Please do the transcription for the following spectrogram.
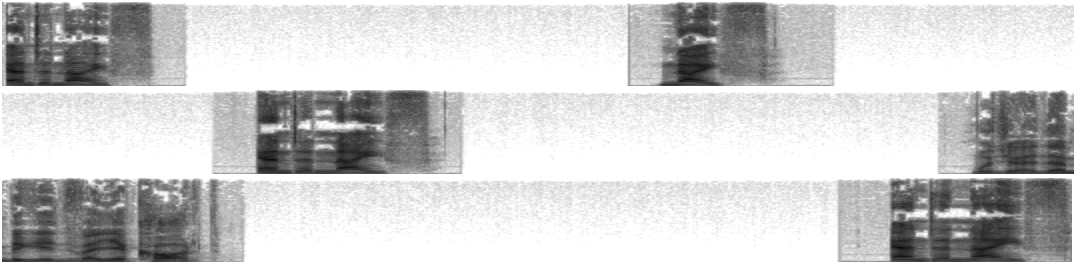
and a knife. Knife. And a knife. مجددا بگید و یه کارد. And a knife.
